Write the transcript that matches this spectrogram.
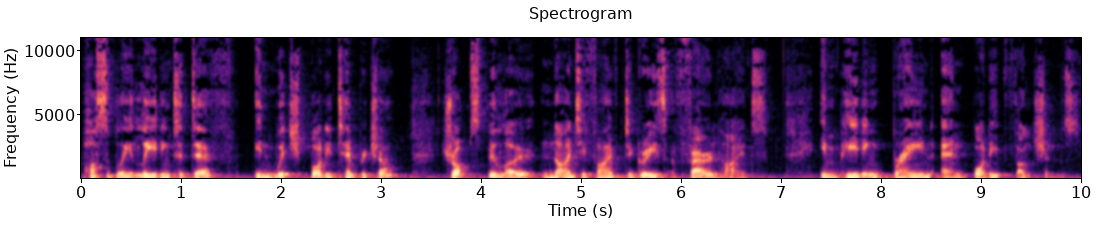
possibly leading to death, in which body temperature drops below 95 degrees Fahrenheit, impeding brain and body functions.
